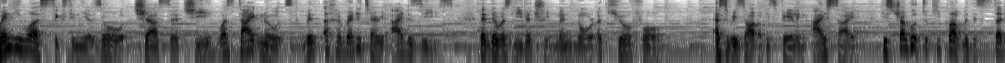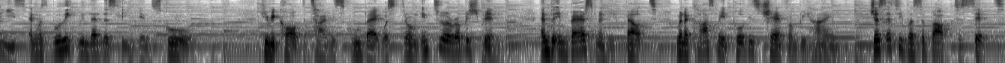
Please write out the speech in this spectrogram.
When he was 16 years old, Cheah Tze Qi was diagnosed with a hereditary eye disease that there was neither treatment nor a cure for. As a result of his failing eyesight, he struggled to keep up with his studies and was bullied relentlessly in school. He recalled the time his school bag was thrown into a rubbish bin and the embarrassment he felt when a classmate pulled his chair from behind just as he was about to sit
